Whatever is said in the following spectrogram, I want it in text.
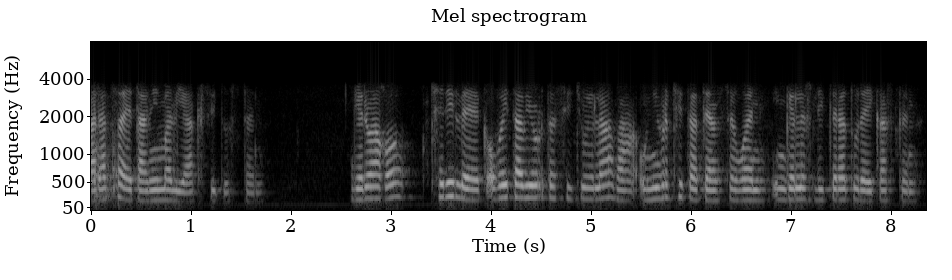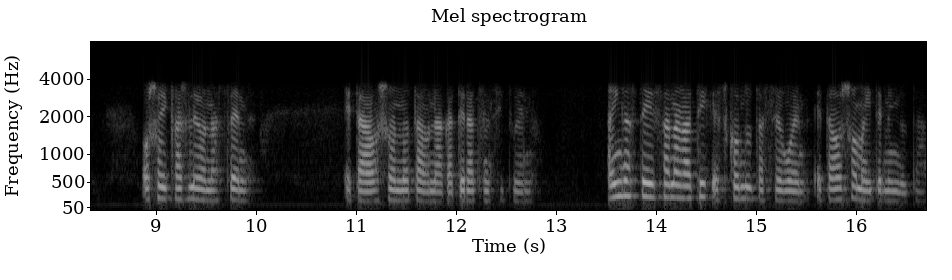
baratza eta animaliak zituzten. Geroago, Txerilek hogeita bi urte zituela, ba, unibertsitatean zegoen ingeles literatura ikasten. Oso ikasle ona zen, eta oso nota onak ateratzen zituen. Hain gazte izanagatik ezkonduta zegoen, eta oso maiteminduta.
